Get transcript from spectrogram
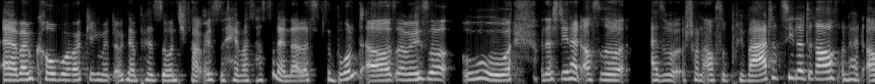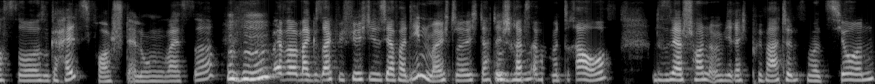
äh, beim Coworking mit irgendeiner Person. Ich frage mich so, hey, was hast du denn da? Das sieht so bunt aus. Aber ich so, uh. Und da stehen halt auch so also schon auch so private Ziele drauf und halt auch so, so Gehaltsvorstellungen, weißt du? Mhm. Ich habe einfach mal gesagt, wie viel ich dieses Jahr verdienen möchte. Ich dachte, ich mhm. schreibe es einfach mit drauf. Und das sind ja schon irgendwie recht private Informationen.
